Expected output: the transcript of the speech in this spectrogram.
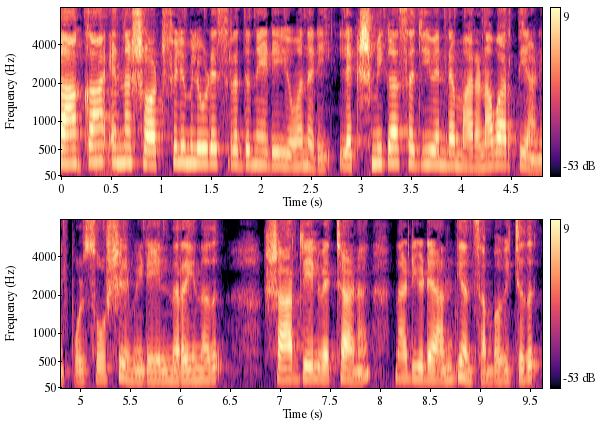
കാക്ക എന്ന ഷോർട്ട് ഫിലിമിലൂടെ ശ്രദ്ധ നേടിയ യുവനടി ലക്ഷ്മിക സജീവന്റെ മരണവാർത്തയാണിപ്പോൾ സോഷ്യൽ മീഡിയയിൽ നിറയുന്നത്. ഷാർജയിൽ വെച്ചാണ് നടിയുടെ അന്ത്യം സംഭവിച്ചത്.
